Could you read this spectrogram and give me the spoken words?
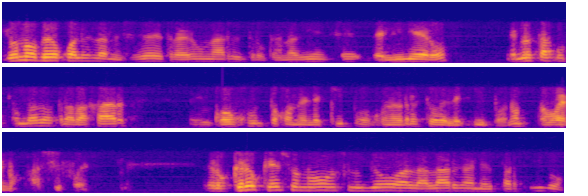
Yo no veo cuál es la necesidad de traer un árbitro canadiense de liniero que no está acostumbrado a trabajar en conjunto con el equipo, con el resto del equipo, ¿no? Pero bueno, así fue. Pero creo que eso no influyó a la larga en el partido.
